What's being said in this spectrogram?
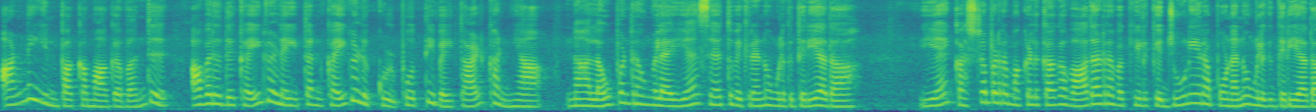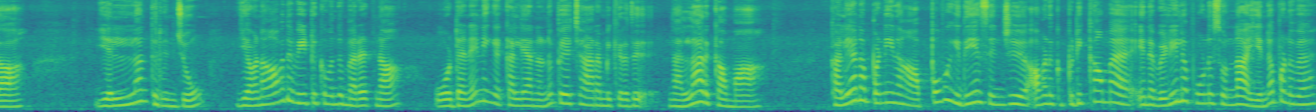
அன்னையின் பக்கமாக வந்து அவரது கைகளை தன் கைகளுக்குள் பொத்தி வைத்தாள் கன்யா. நான் லவ் பண்ணுறவங்கள ஏன் சேர்த்து வைக்கிறேன்னு உங்களுக்கு தெரியாதா? ஏன் கஷ்டப்படுற மக்களுக்காக வாதாடுற வக்கீலுக்கு ஜூனியராக போனேன்னு உங்களுக்கு தெரியாதா? எல்லாம் தெரிஞ்சும் எவனாவது வீட்டுக்கு வந்து மிரட்டினா உடனே நீங்கள் கல்யாணம்னு பேச்ச ஆரம்பிக்கிறது. நல்லா இருக்காமா கல்யாணம் பண்ணி நான் அப்பவும் இதையே செஞ்சு அவனுக்கு பிடிக்காம என்னை வெளியில் போன்னு சொன்னா என்ன பண்ணுவேன்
